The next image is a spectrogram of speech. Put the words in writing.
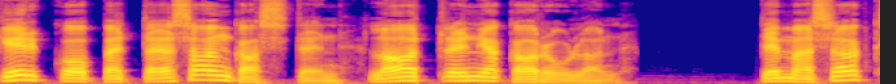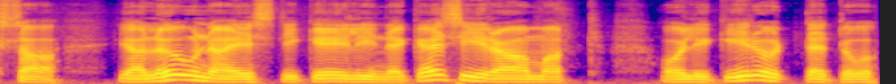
kerkuõpetaja Sangasten, Laatren ja Karulan. tema saksa ja lõunaeesti keeline käsiraamat oli kirjutatud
